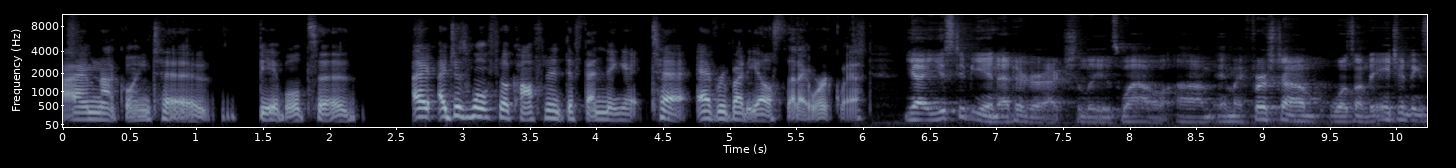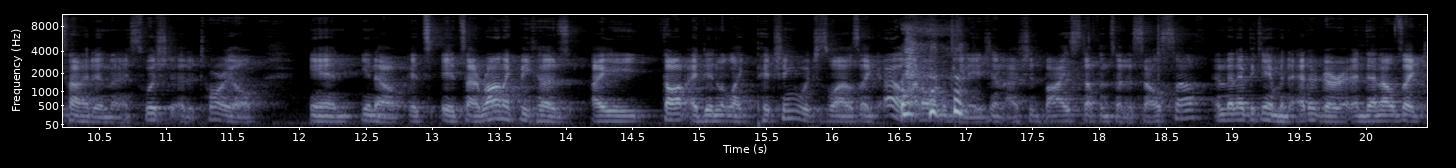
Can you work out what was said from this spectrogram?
I'm not going to be able to. I, I, just won't feel confident defending it to everybody else that I work with. Yeah, I used to be an editor actually as well. Um, and my first job was on the agenting side, and then I switched to editorial. And you know, it's it's ironic because I thought I didn't like pitching, which is why I was like, oh, I don't want to be an agent. I should buy stuff instead of sell stuff. And then I became an editor, and then I was like,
